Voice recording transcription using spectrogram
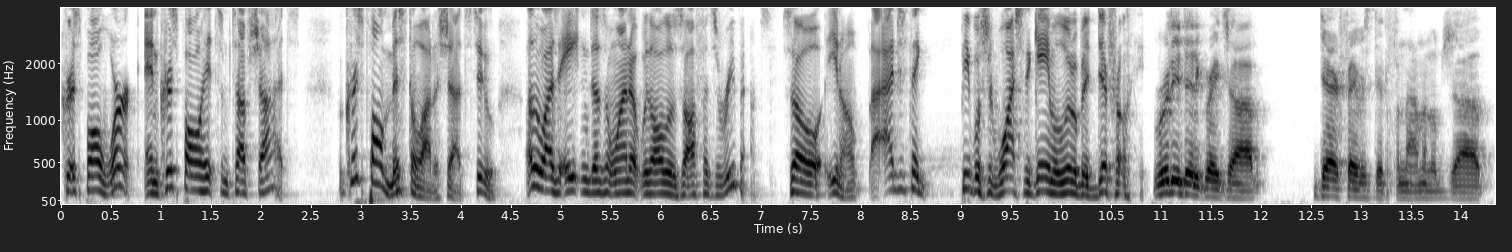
Chris Paul work, and Chris Paul hit some tough shots. But Chris Paul missed a lot of shots too. Otherwise, Ayton doesn't wind up with all those offensive rebounds. So you know, I just think people should watch the game a little bit differently. Rudy did a great job. Derrick Favors did a phenomenal job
